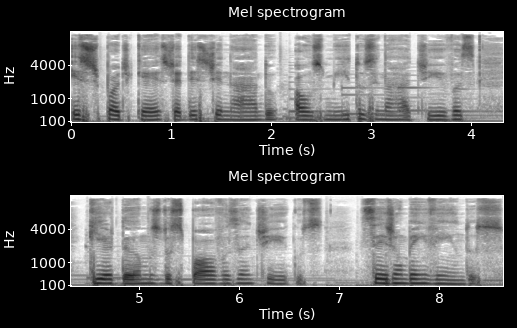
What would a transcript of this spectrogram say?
Este podcast é destinado aos mitos e narrativas que herdamos dos povos antigos. Sejam bem-vindos.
